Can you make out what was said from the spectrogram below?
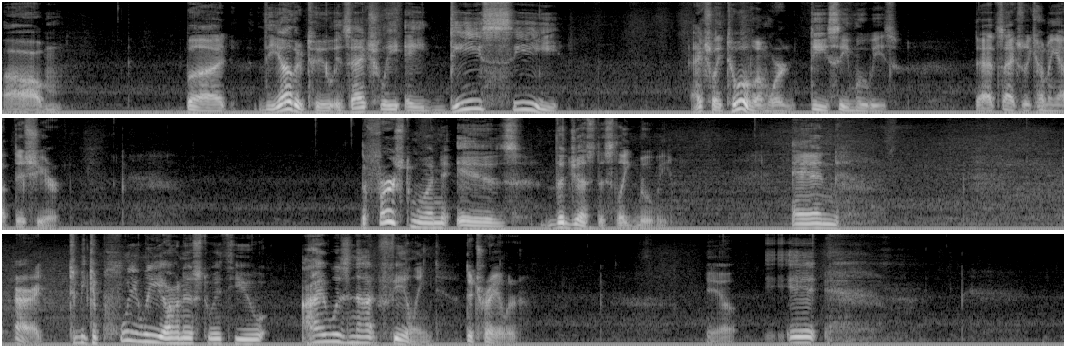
Um, but the other two is actually a DC. Actually, two of them were DC movies. That's actually coming out this year. The first one is the Justice League movie. And Alright, to be completely honest with you, I was not feeling the trailer. You know, it,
